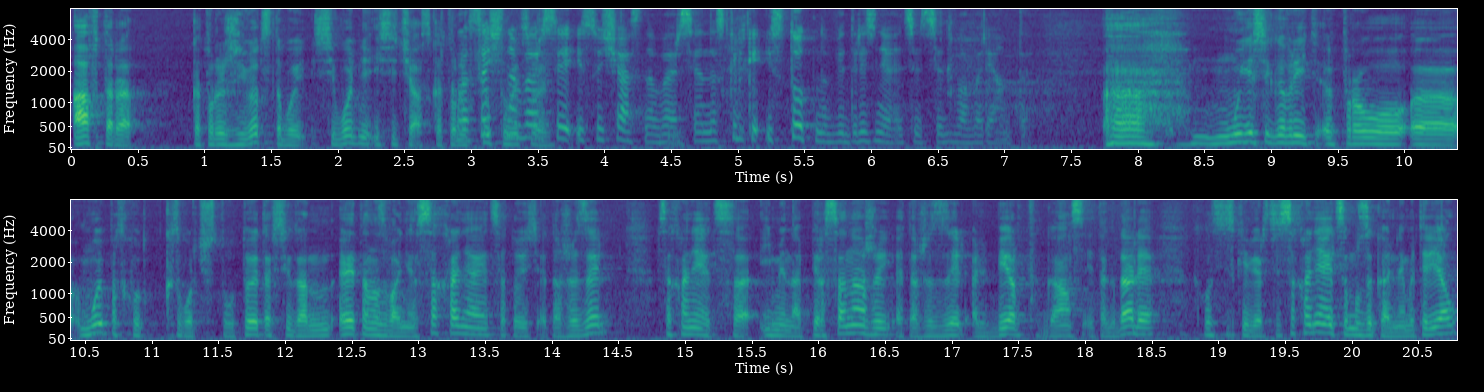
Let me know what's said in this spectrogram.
автора, который живет с тобой сегодня и сейчас, который Класична чувствует свои- версія і сучасна версія. Наскільки істотно відрізняються ці два варіанти? А, Ну, если говорить э, про э, мой подход к творчеству, то это всегда н- это название сохраняется, то есть это Жизель, сохраняется имена персонажей, это Жизель, Альберт, Ганс и так далее, в классической версии. Сохраняется музыкальный материал,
